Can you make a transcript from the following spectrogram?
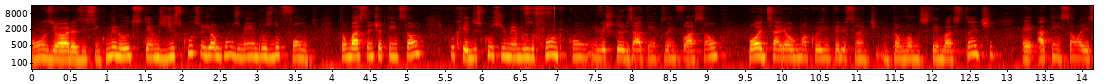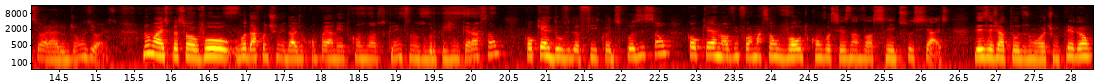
11 horas e 5 minutos, temos discursos de alguns membros do FONC. Então, bastante atenção porque discurso de membros do FONC com investidores atentos à inflação pode sair alguma coisa interessante. Então vamos ter bastante é, atenção a esse horário de 11 horas. No mais, pessoal, vou, vou dar continuidade ao acompanhamento com os nossos clientes nos grupos de interação. Qualquer dúvida, fico à disposição. Qualquer nova informação, volto com vocês nas nossas redes sociais. Desejo a todos um ótimo pregão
